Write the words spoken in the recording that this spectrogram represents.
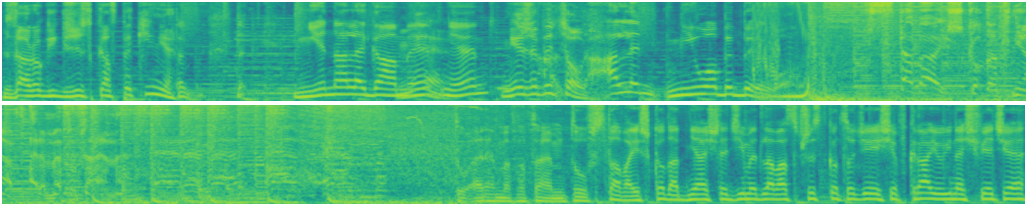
za rok igrzyska w Pekinie. Tak, Nie nalegamy, nie? Nie żeby coś. Ale miło by było. Wstawaj, szkoda dnia w RMF FM. Tu RMF FM, tu wstawaj, szkoda dnia, śledzimy dla Was wszystko, co dzieje się w kraju i na świecie.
